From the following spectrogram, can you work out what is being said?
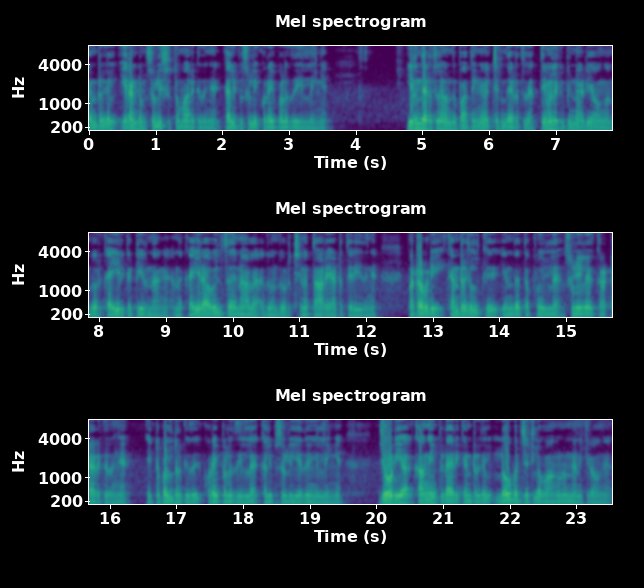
கன்றுகள் இரண்டும் சுழி சுத்தமாக இருக்குதுங்க. கழிப்பு சுழி குறைப்பழுது இல்லைங்க. இருந்த இடத்துல வந்து பார்த்திங்கன்னா வச்சுருந்த இடத்துல திமிழுக்கு பின்னாடி அவங்க வந்து ஒரு கயிறு கட்டியிருந்தாங்க. அந்த கயிறு அவிழ்த்ததுனால அது வந்து ஒரு சின்ன தாரையாட்டம் தெரியுதுங்க. மற்றபடி கன்றுகளுக்கு எந்த தப்பும் இல்லை. சுழியில் கரெக்டாக இருக்குதுங்க. எட்டு பல் இருக்குது. குறைப்பழுது இல்லை. கழிப்பு சுழி எதுவும் இல்லைங்க. ஜோடியாக காங்கையும் பிடாரி கன்றுகள் லோ பட்ஜெட்டில் வாங்கணும்னு நினைக்கிறவங்க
